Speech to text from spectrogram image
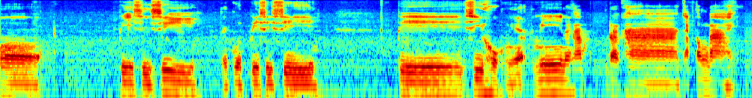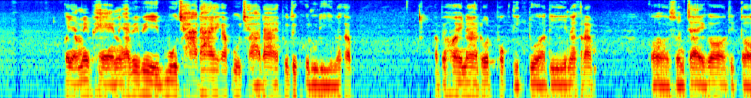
อปีสี่สี่ตะกุดปีสี่สี่ปีสี่หกเนี่ยมีนะครับ ราคาจับต้องได้ ก็ยังไม่แพงนะครับ พี่พี่ๆบูชาได้ครับ บูชาได้พุทธคุณดีนะครับเอาไปห้อยหน้ารถพกติดตัวดีนะครับ ก็สนใจก็ติดต่อ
